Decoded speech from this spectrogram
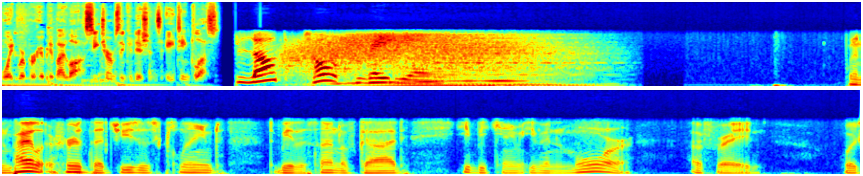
Void were prohibited by law. See terms and conditions. 18 plus. Blog Talk Radio. When Pilate heard that Jesus claimed to be the Son of God, he became even more afraid, which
